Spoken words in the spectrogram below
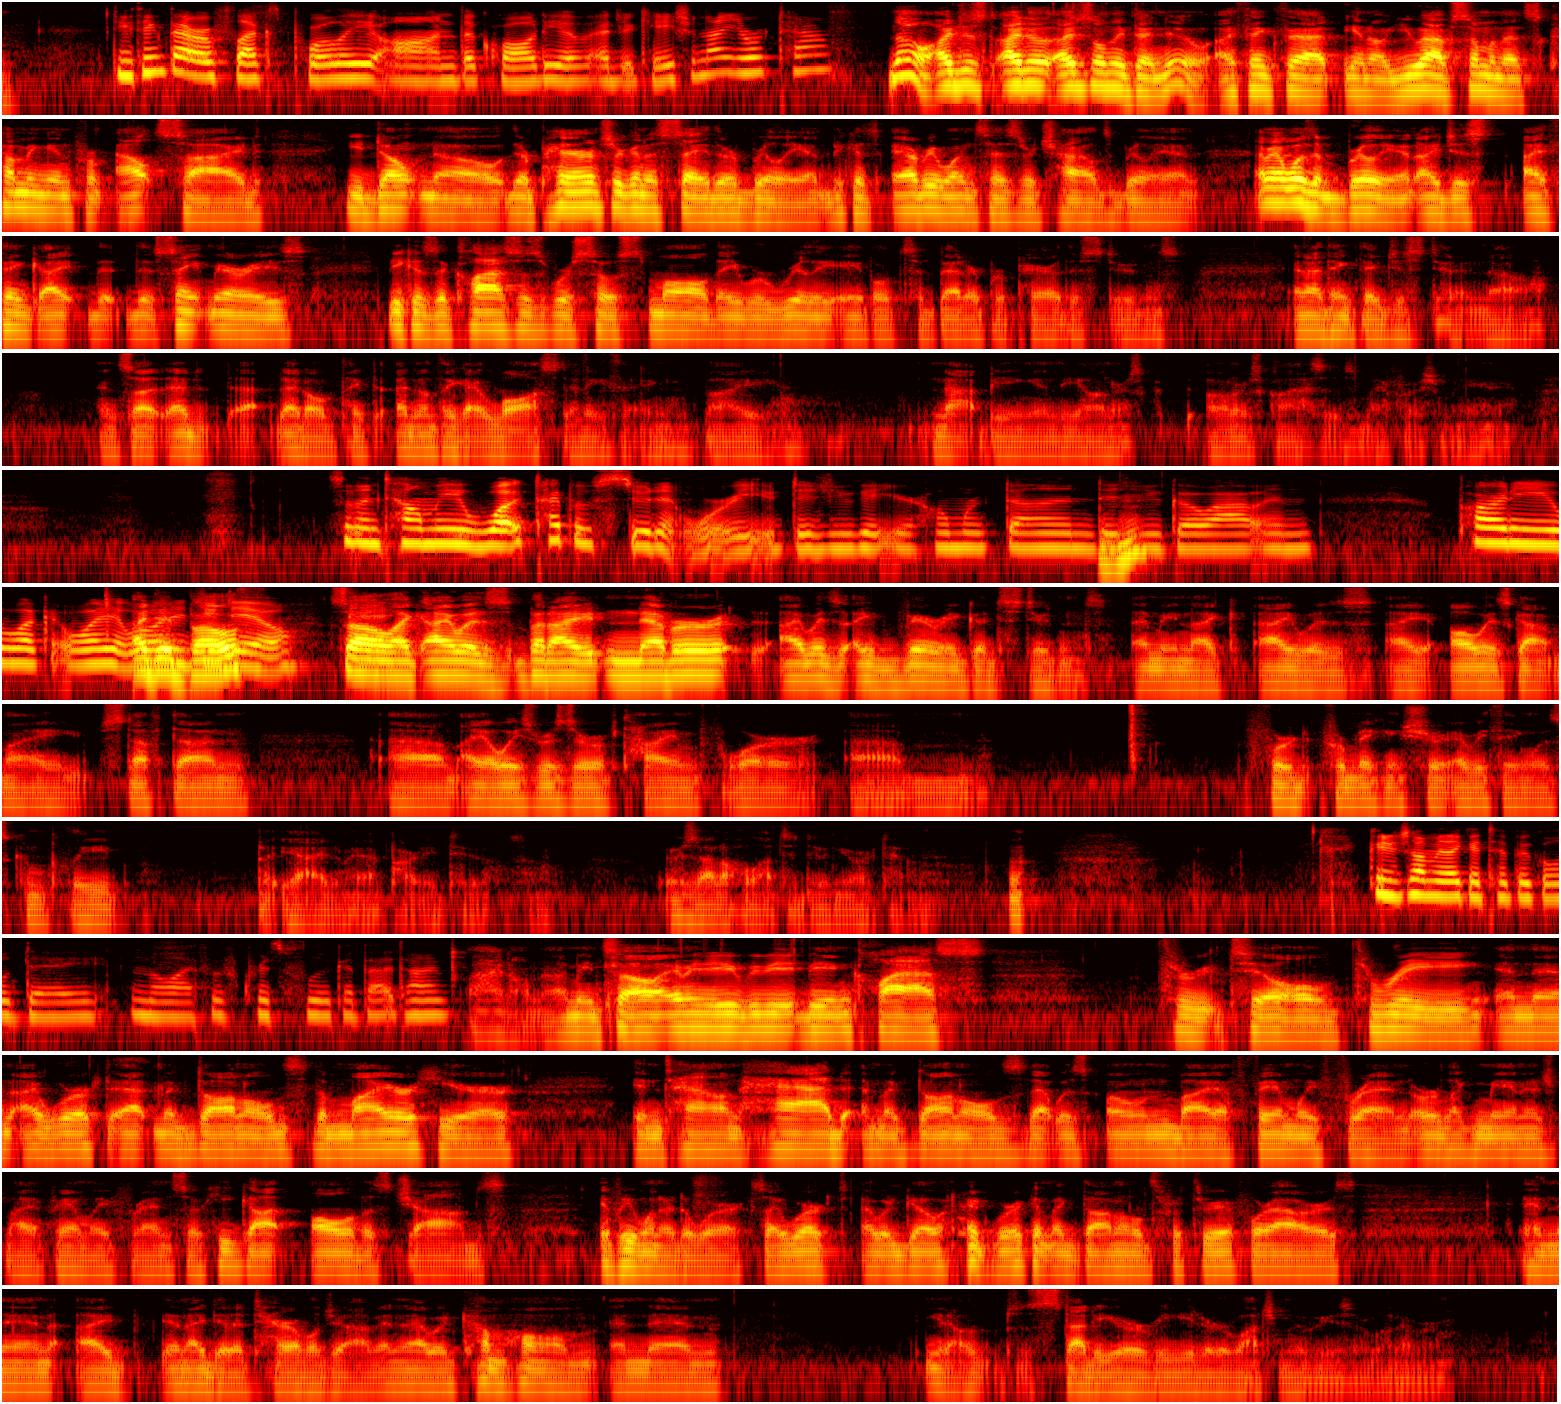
Do you think that reflects poorly on the quality of education at Yorktown? No, I just I, don't, I just don't think they knew. I think that you know you have someone that's coming in from outside, you don't know. Their parents are going to say they're brilliant because everyone says their child's brilliant. I mean, I wasn't brilliant. I just I think I the, the St. Mary's because the classes were so small, they were really able to better prepare the students, and I think they just didn't know. And so I, I don't think I don't think I lost anything by not being in the honors honors classes my freshman year. So then tell me, what type of student were you? Did you get your homework done? Did Mhm. you go out and party? What what, what I did, did both. you do? So Okay. like I was, but I never. I was a very good student. I mean, like I was. I always got my stuff done. Um, I always reserved time for um, for for making sure everything was complete. But yeah, I, I party too. So there was not a whole lot to do in Yorktown. Could you tell me like a typical day in the life of Chris Flook at that time? I don't know. I mean, so I mean, you would be, be in class through till three, and then I worked at McDonald's. The Meijer here in town had a McDonald's that was owned by a family friend, or like managed by a family friend. So he got all of us jobs if we wanted to work. So I worked. I would go and I'd work at McDonald's for three or four hours, and then I and I did a terrible job. And I would come home and then, you know, study or read or watch movies or whatever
